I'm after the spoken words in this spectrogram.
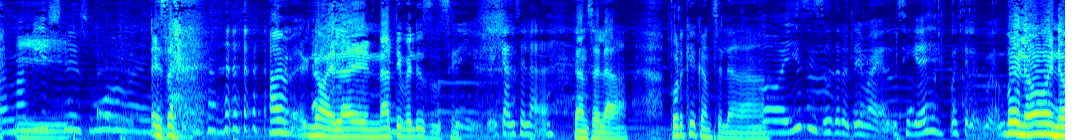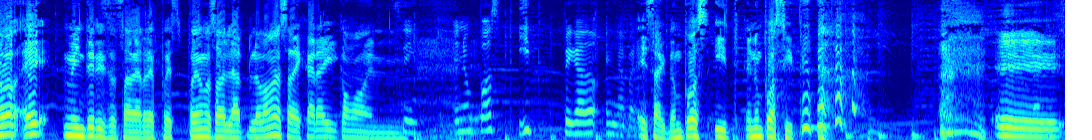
I'm a y- businesswoman. Ah, no, la de Nati Peluso, sí. Sí, cancelada. Cancelada. ¿Por qué cancelada? Ay, ese es otro tema. Si querés, después te lo cuento. Bueno, bueno, eh, me interesa saber después. Podemos hablar. Lo vamos a dejar ahí como en. Sí, en un post-it pegado en la pared. Exacto, un post-it, en un post-it. eh,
